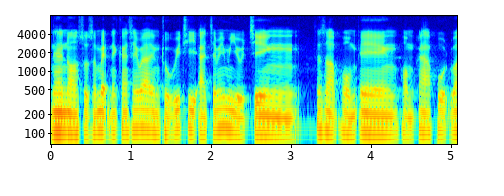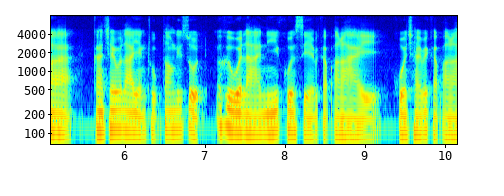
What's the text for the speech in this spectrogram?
แน่นอนสูตรสำเร็จในการใช้เวลาอย่างถูกวิธีอาจจะไม่มีอยู่จริงสำหรับผมเอง ผมกล้าพูดว่าการใช้เวลาอย่างถูกต้องที่สุด ก็คือเวลานี้ควรเสียไปกับอะไร ควรใช้ไปกับอะไร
